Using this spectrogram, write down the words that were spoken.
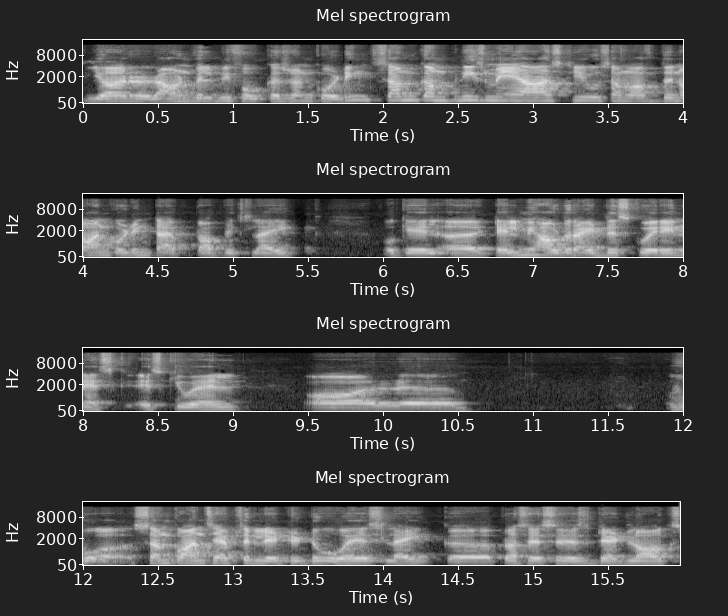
your round will be focused on coding. Some companies may ask you some of the non-coding type topics like okay uh, tell me how to write this query in sql or uh, some concepts related to OS like uh, processes, deadlocks,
